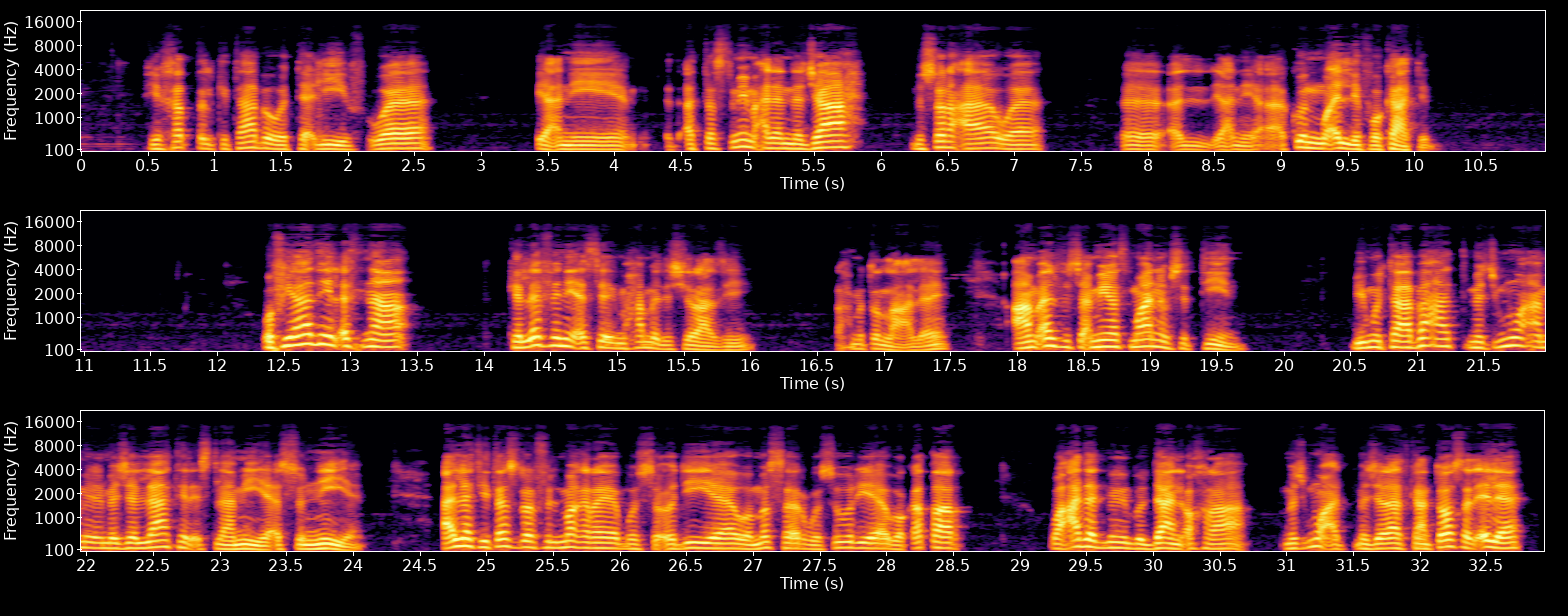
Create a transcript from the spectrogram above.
في خط الكتابة والتأليف و يعني التصميم على النجاح بسرعة و آه، يعني أكون مؤلف وكاتب. وفي هذه الأثناء كلفني السيد محمد الشيرازي رحمة الله عليه عام 1968 بمتابعة مجموعة من المجلات الإسلامية السنية التي تصدر في المغرب والسعودية ومصر وسوريا وقطر وعدد من البلدان الأخرى. مجموعة مجلات كانت توصل إليه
